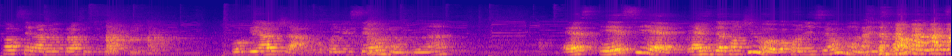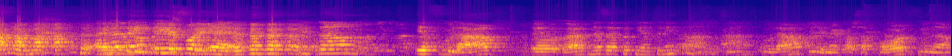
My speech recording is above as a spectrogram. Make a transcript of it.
Qual será meu próximo desafio? Vou viajar, vou conhecer o mundo, né? Esse- é, ainda continua, vou conhecer o mundo, ainda não conheci. Ainda tem tempo ainda. é. Então, eu fui lá, eu- nessa época eu tinha 30 anos, né? Fui lá, tirei meu passaporte, fui na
